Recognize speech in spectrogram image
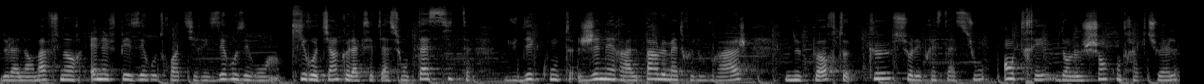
de la norme AFNOR NFP 03-001 qui retient que l'acceptation tacite du décompte général par le maître d'ouvrage ne porte que sur les prestations entrées dans le champ contractuel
